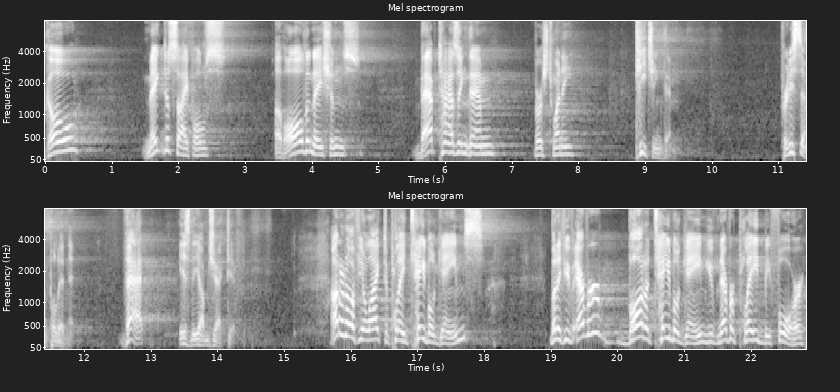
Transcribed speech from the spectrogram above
Go make disciples of all the nations, baptizing them, verse 20, teaching them. Pretty simple, isn't it? That is the objective. I don't know if you like to play table games, but if you've ever bought a table game you've never played before,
